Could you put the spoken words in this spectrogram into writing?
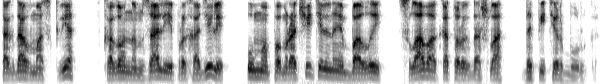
Тогда в Москве в колонном зале и проходили умопомрачительные балы, слава о которых дошла до Петербурга.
